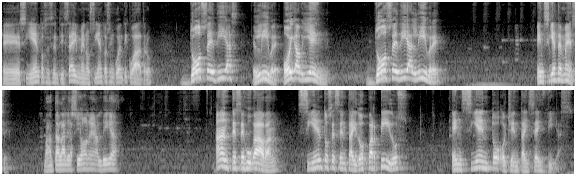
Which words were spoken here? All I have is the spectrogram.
166 eh, menos 154, 12 días libres. Oiga bien, 12 días libres en 7 meses. Van las lesiones al día. Antes se jugaban 162 partidos en 186 días.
